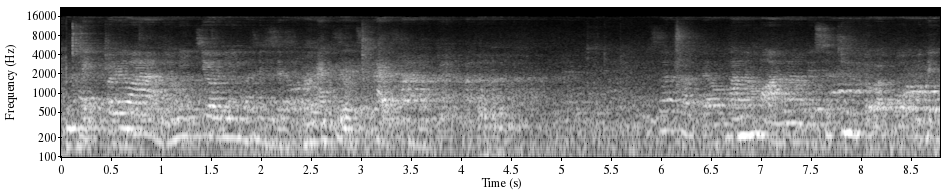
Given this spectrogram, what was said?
はい、これはあの日曜に載せてはい、はい。さあ、さてお花の方あるので、スチンとがこう見て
